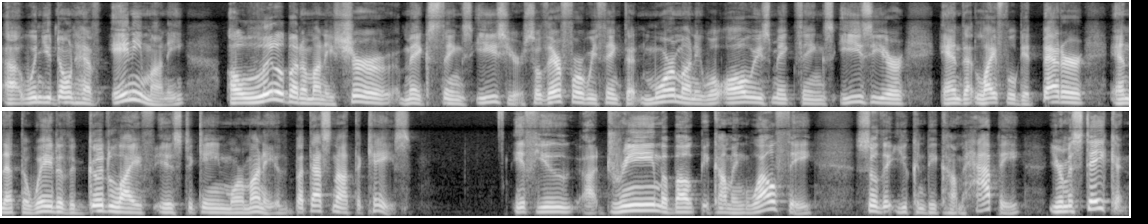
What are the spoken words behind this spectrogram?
uh, when you don't have any money, a little bit of money sure makes things easier. So, therefore, we think that more money will always make things easier and that life will get better and that the way to the good life is to gain more money. But that's not the case if you uh, dream about becoming wealthy so that you can become happy, you're mistaken.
